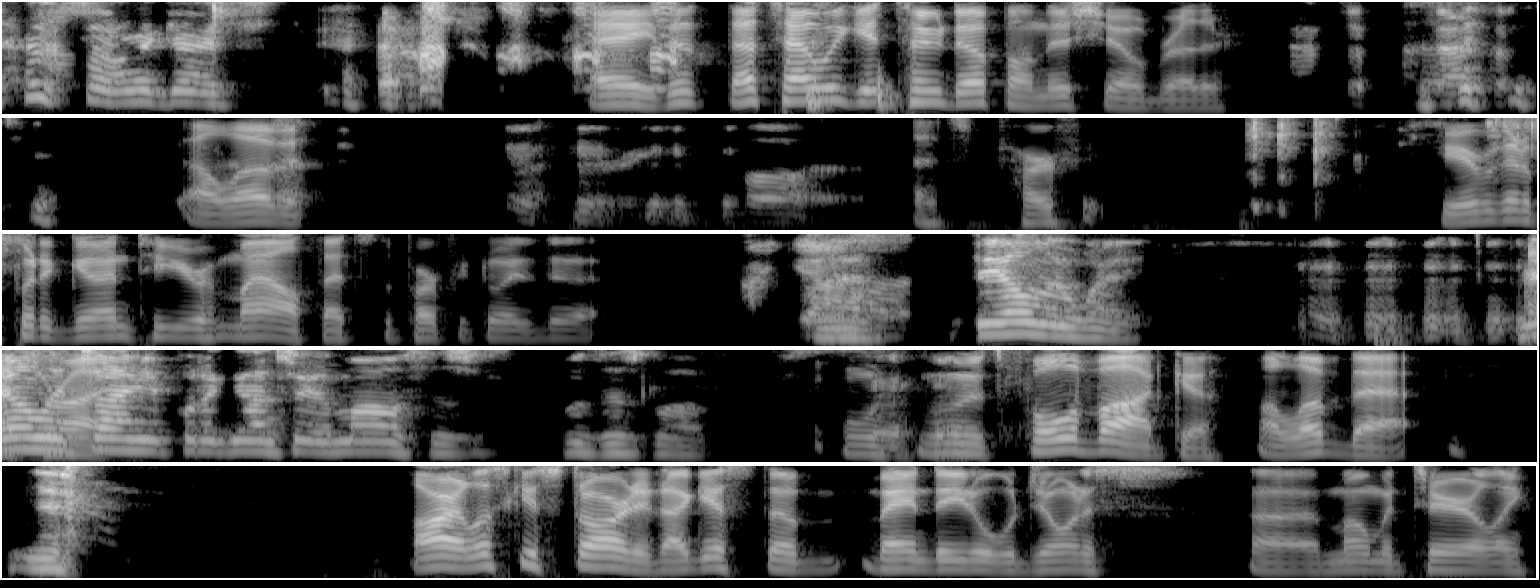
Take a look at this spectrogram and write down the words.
Sorry, guys. Hey, th- that's how we get tuned up on this show, brother. That's a, that's a, I love it. that's. That's perfect. If you're ever going to put a gun to your mouth, that's the perfect way to do it. Yeah. The only way. The That's only right. time you put a gun to your mouth is with this glove. When when it's full of vodka. I love that. Yeah. All right, let's get started. I guess the Bandito will join us uh, momentarily.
